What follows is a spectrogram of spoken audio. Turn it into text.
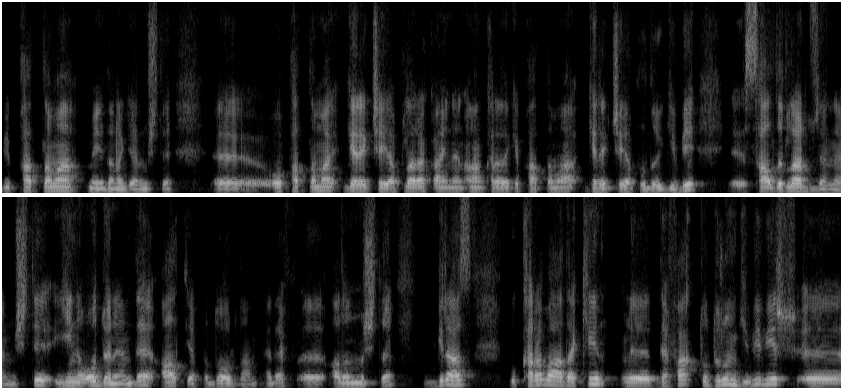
bir patlama meydana gelmişti. E, o patlama gerekçe yapılarak aynen Ankara'daki patlama gerekçe yapıldığı gibi e, saldırılar düzenlenmişti. Yine o dönemde altyapı doğrudan hedef e, alınmıştı. Biraz bu Karabağ'daki e, defakto durum gibi bir e,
